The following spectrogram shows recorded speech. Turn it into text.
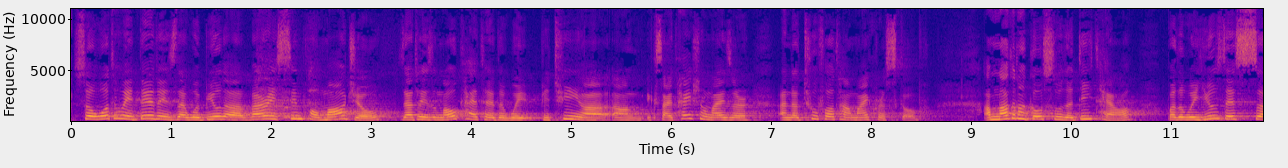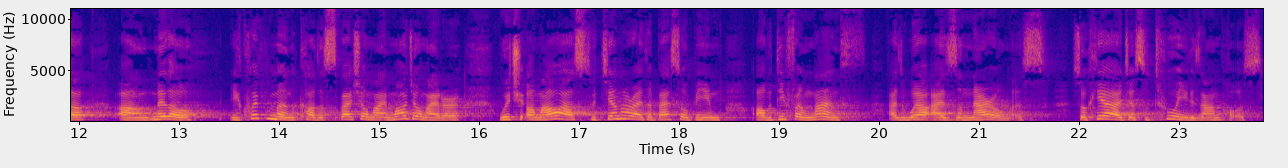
So what we did is that we built a very simple module that is located between an um, excitation laser and a two-photon microscope. I'm not going to go through the detail, but we use this uh, um, little equipment called a spatial light modulator, which allow us to generate a Bessel beam of different lengths as well as the narrowness. So here are just two examples.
